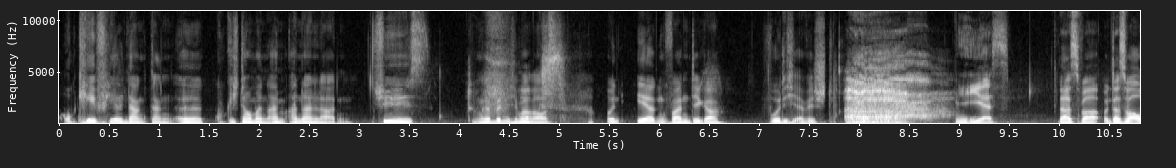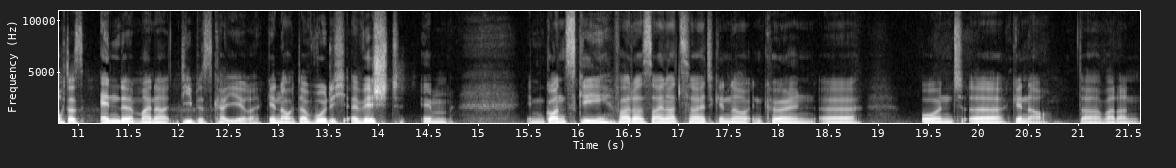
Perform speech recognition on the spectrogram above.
Okay, vielen Dank. Dann äh, gucke ich nochmal in einem anderen Laden. Tschüss. Und da bin ich immer raus. Und irgendwann, Digga, wurde ich erwischt. Yes. Das war, und das war auch das Ende meiner Diebeskarriere. Genau, da wurde ich erwischt im, im Gonski, war das seinerzeit, genau, in Köln. Äh, und äh, genau, da war dann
